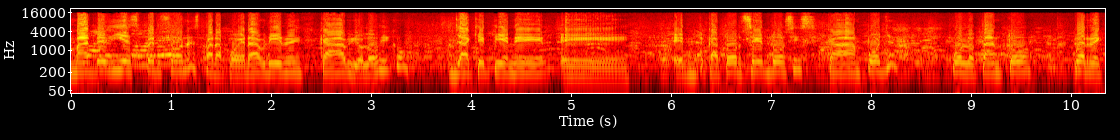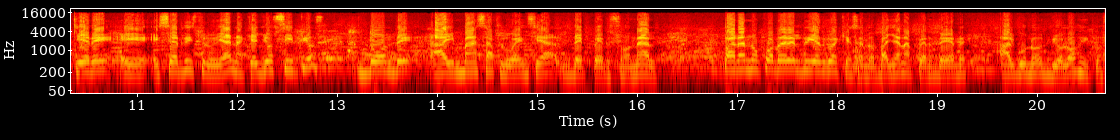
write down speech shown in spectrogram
más de 10 personas para poder abrir cada biológico, ya que tiene 14 eh, dosis cada ampolla, por lo tanto pues requiere eh, ser distribuida en aquellos sitios donde hay más afluencia de personal para no correr el riesgo de que se nos vayan a perder algunos biológicos.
